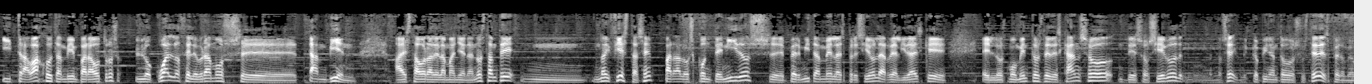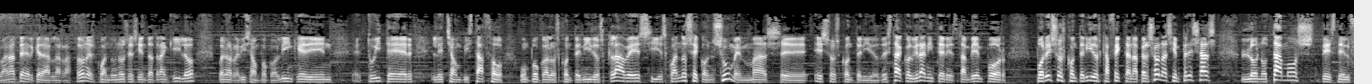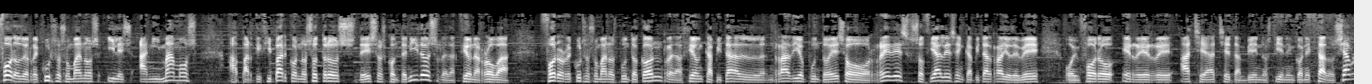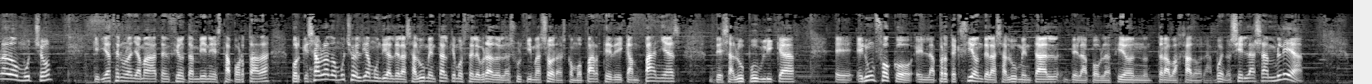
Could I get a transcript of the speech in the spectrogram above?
Y trabajo también para otros, lo cual lo celebramos eh, también a esta hora de la mañana. No obstante, mm, no hay fiestas, ¿eh? Para los contenidos, eh, permítanme la expresión, la realidad es que en los momentos de descanso, de sosiego, no sé qué opinan todos ustedes, pero me van a tener que dar las razones. Cuando uno se sienta tranquilo, bueno, revisa un poco LinkedIn, eh, Twitter, le echa un vistazo un poco a los contenidos claves y es cuando se consumen más eh, esos contenidos. Destaco el gran interés también por, por esos contenidos que afectan a personas y empresas. Lo notamos desde el Foro de Recursos Humanos y les animamos a participar con nosotros de esos contenidos. Redacción arroba fororecursoshumanos.com, redacción capitalradio.es o redes sociales en Capital Radio DB o en foro RRHH también nos tienen conectados. Se ha hablado mucho quería hacer una llamada de atención también en esta portada, porque se ha hablado mucho del Día Mundial de la Salud Mental que hemos celebrado en las últimas horas, como parte de campañas de salud pública, eh, en un foco en la protección de la salud mental de la población trabajadora. Bueno, si en la Asamblea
